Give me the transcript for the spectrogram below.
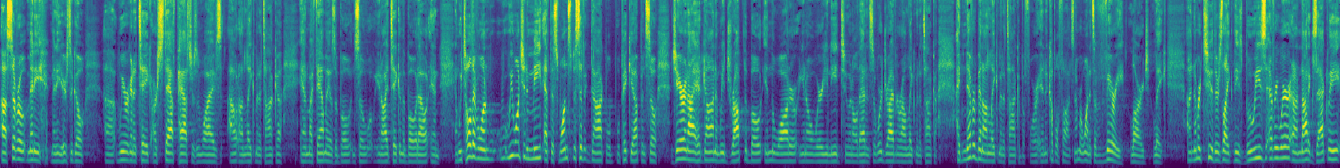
Uh, several, many, many years ago, uh, we were going to take our staff pastors and wives out on Lake Minnetonka, and my family has a boat, and so you know I'd taken the boat out, and and we told everyone we want you to meet at this one specific dock. We'll, we'll pick you up, and so Jer and I had gone, and we dropped the boat in the water, you know where you need to, and all that, and so we're driving around Lake Minnetonka. I'd never been on Lake Minnetonka before, and a couple thoughts. Number one, it's a very large lake. Uh, number two, there's like these buoys everywhere, and I'm not exactly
